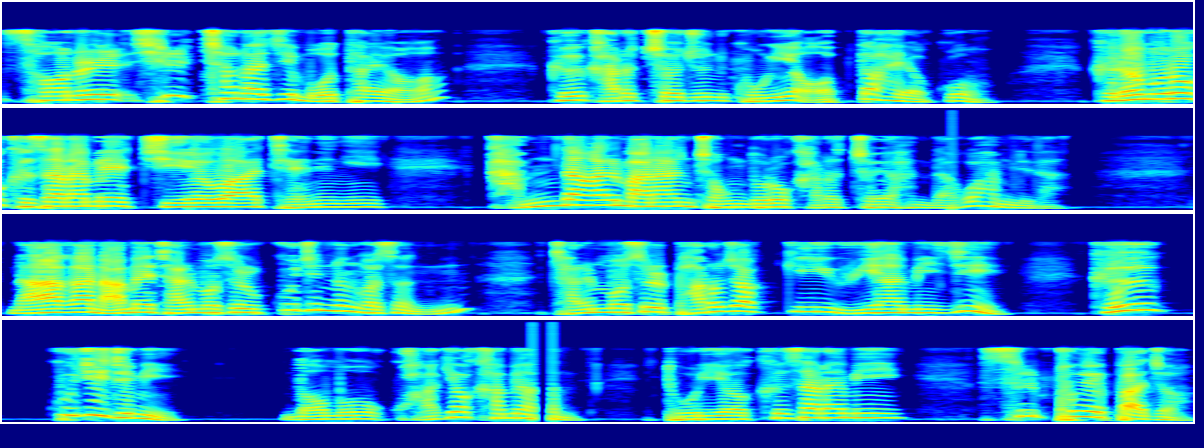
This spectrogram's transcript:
선을 실천하지 못하여 그 가르쳐 준 공이 없다 하였고 그러므로 그 사람의 지혜와 재능이 감당할 만한 정도로 가르쳐야 한다고 합니다. 나아가 남의 잘못을 꾸짖는 것은 잘못을 바로잡기 위함이지 그 꾸짖음이 너무 과격하면 도리어 그 사람이 슬픔에 빠져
